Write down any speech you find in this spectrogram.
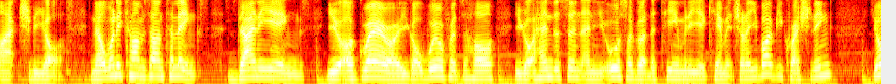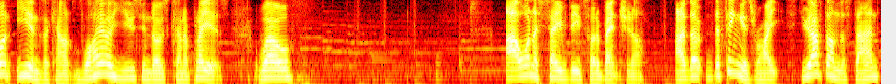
actually are. Now, when it comes down to links, Danny Ings, you got Aguero, you got Wilfried Zaha, you got Henderson, and you also got the team of the year Kimmich. And you might be questioning, you're on Ian's account. Why are you using those kind of players? Well, I want to save these for the bench, you know. I don't, the thing is, right, you have to understand,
